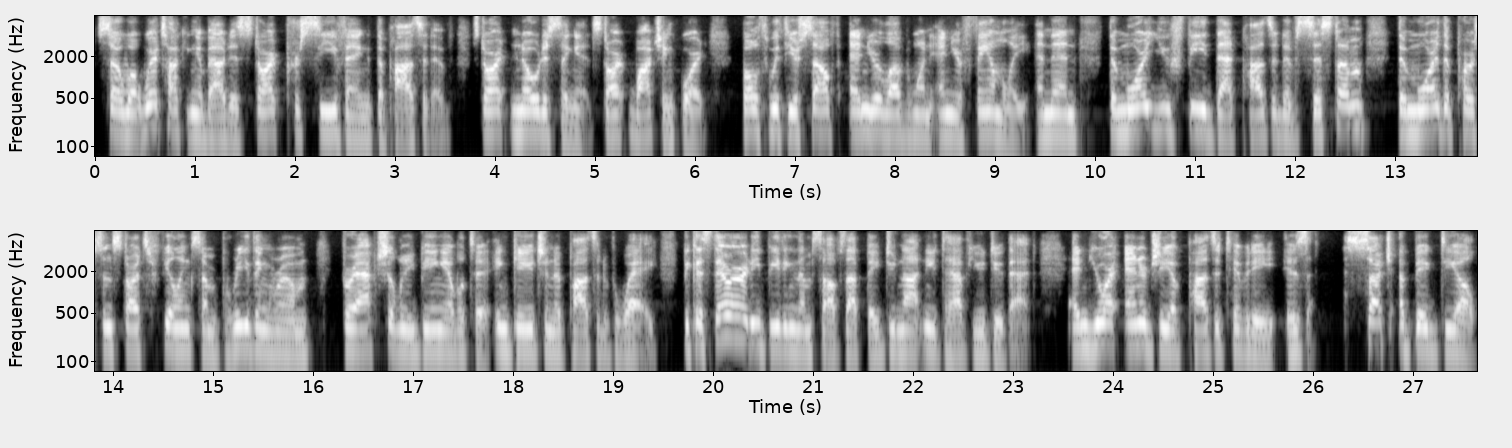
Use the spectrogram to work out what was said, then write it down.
So, what we're talking about is start perceiving the positive, start noticing it, start watching for it, both with yourself and your loved one and your family. And then the more you feed that positive system, the more the person starts feeling some breathing room for actually being able to engage in a positive way because they're already beating themselves up. They do not need to have you do that and your energy of positivity is such a big deal.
